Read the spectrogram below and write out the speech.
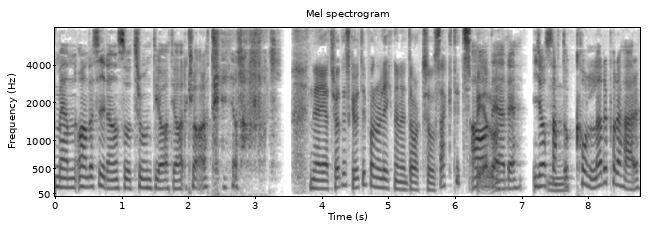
Men å andra sidan så tror inte jag att jag hade klarat det i alla fall. Nej, jag tror att det ska vara typ vara något liknande Dark Souls-aktigt spel. Ja, det är det. Jag satt Mm. och kollade på det här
